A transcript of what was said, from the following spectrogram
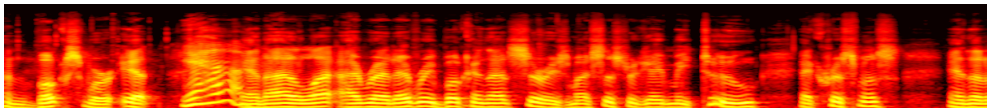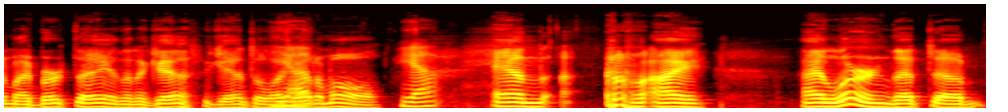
books were it. Yeah. And I, li- I read every book in that series. My sister gave me two at Christmas, and then at my birthday, and then again, again, till I Yep. got them all. yeah. And I, I learned that um,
